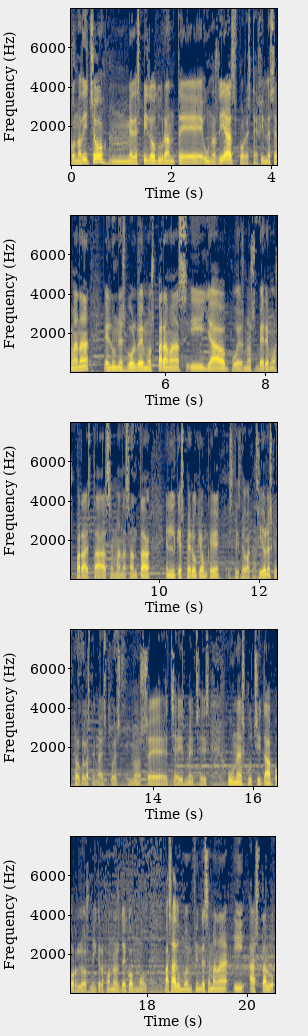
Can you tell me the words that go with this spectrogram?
Con lo dicho, me despido durante unos días por este fin de semana. El lunes volvemos para más y ya pues nos veremos para esta Semana Santa en el que espero que aunque estéis de vacaciones, que espero que las tengáis, pues no os echéis, me echéis una escuchita por los micrófonos de ComMode. Pasad un buen fin de semana y hasta luego.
